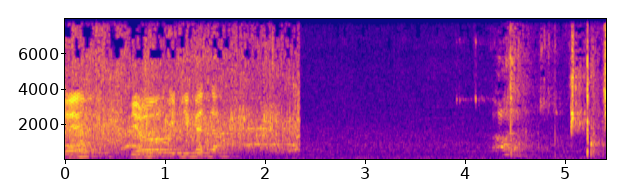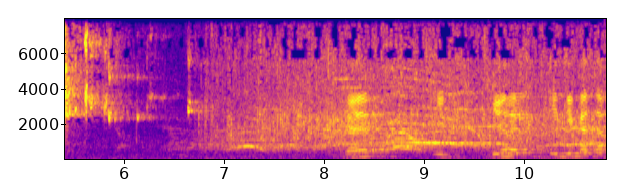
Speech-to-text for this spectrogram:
Game. Bio Indikata. Game. Bio Indikata.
